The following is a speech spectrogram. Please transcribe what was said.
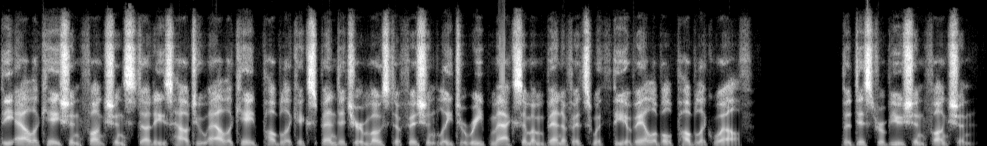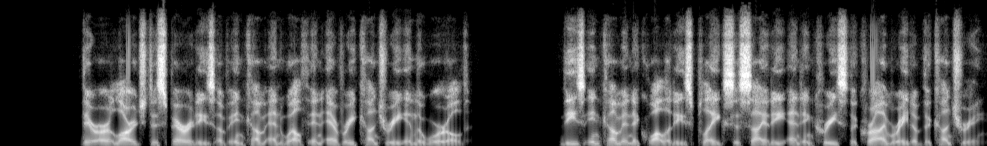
The allocation function studies how to allocate public expenditure most efficiently to reap maximum benefits with the available public wealth. The distribution function. There are large disparities of income and wealth in every country in the world. These income inequalities plague society and increase the crime rate of the country.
